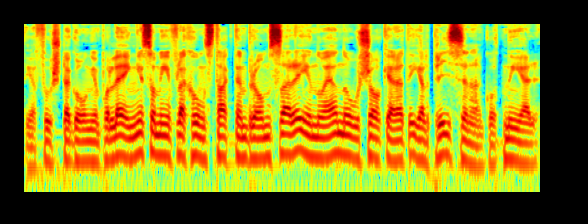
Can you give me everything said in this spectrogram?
Det är första gången på länge som inflationstakten bromsar in och en orsak är att elpriserna gått ner.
